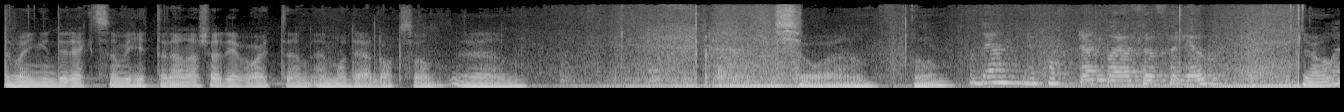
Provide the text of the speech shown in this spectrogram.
det var ingen direkt som vi hittade, annars hade det varit en, en modell också. Eh, så, eh, ja. Och den rapporten, bara för att följa upp ja.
